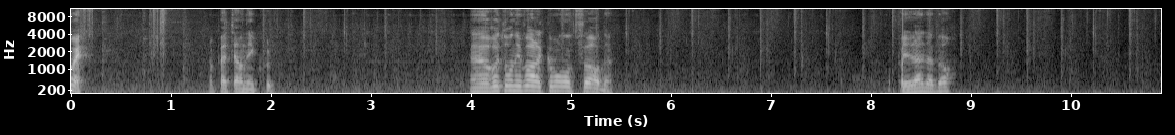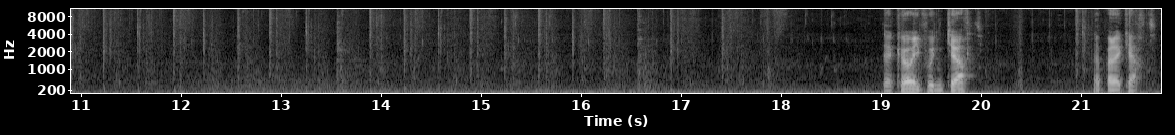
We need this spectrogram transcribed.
Ouais. Le pattern est cool. Euh, retournez voir la commandante Ford. On peut aller là d'abord D'accord, il faut une carte. On n'a pas la carte.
